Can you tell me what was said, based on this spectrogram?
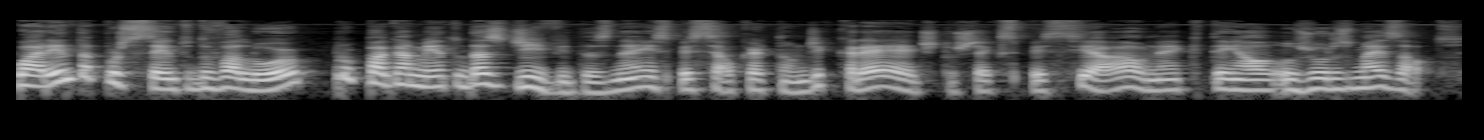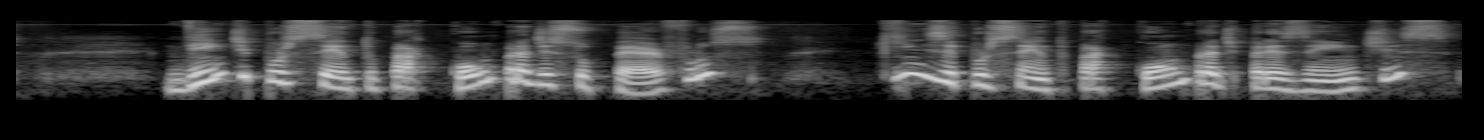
40% do valor para o pagamento das dívidas, né? Em especial cartão de crédito, cheque especial, né? Que tem os juros mais altos. 20% para compra de supérfluos 15% para compra de presentes,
